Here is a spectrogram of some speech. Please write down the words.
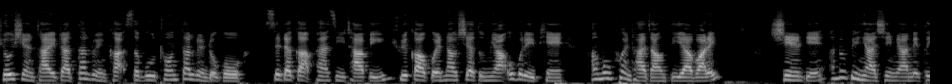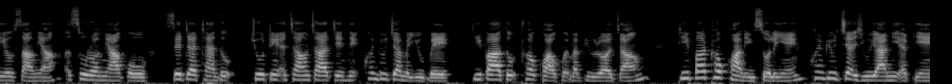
ရုပ်ရှင်ဒါရိုက်တာတက်လွင်ခစပူထွန်းတက်လွင်တို့ကိုစစ်တပ်ကဖမ်းဆီးထားပြီးရွေးကောက်ပွဲနှောက်ယှက်သူများဥပဒေဖြင့်အမှုဖွင့်ထားကြောင်းသိရပါတယ်။ရှင်ပြင်အမှုပညာရှင်များနှင့်တရုတ်ဆောင်များအဆိုတော်များကိုစစ်တပ်ထံသို့ကြိုတင်အကြောင်းကြားခြင်းနှင့်ခွင့်ပြုချက်မယူဘဲပြည်ပသို့ထွက်ခွာခွင့်မပြုတော့ကြောင်းပြည်ပထွက်ခွာမည်ဆိုလျင်ခွင့်ပြုချက်ယူရမည်အပြင်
